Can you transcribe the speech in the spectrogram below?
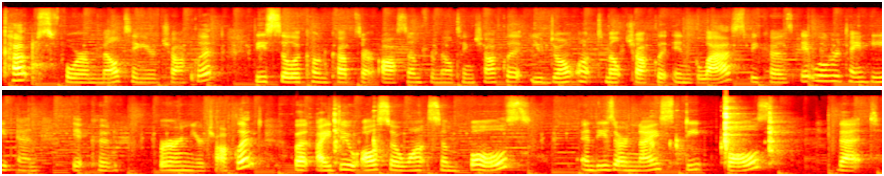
cups for melting your chocolate. These silicone cups are awesome for melting chocolate. You don't want to melt chocolate in glass because it will retain heat and it could burn your chocolate. But I do also want some bowls and these are nice deep bowls that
